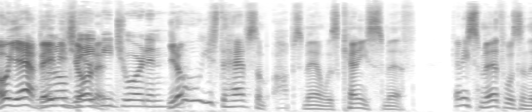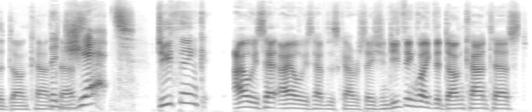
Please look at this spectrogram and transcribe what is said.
Oh yeah, baby Little Jordan. Baby Jordan. You know who used to have some ups, man, was Kenny Smith. Kenny Smith was in the dunk contest. the. Jet. Do you think I always ha- I always have this conversation? Do you think like the dunk contest?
